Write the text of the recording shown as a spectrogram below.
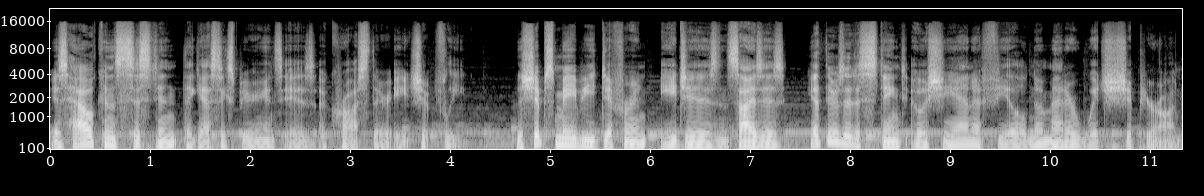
is how consistent the guest experience is across their eight ship fleet. The ships may be different ages and sizes, yet there's a distinct Oceania feel no matter which ship you're on.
